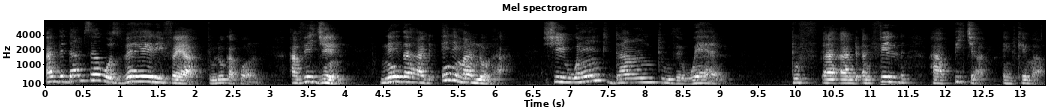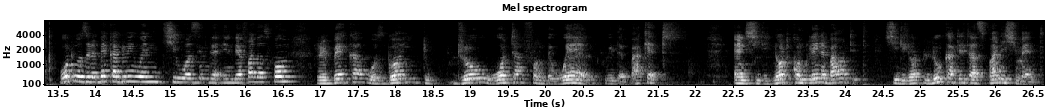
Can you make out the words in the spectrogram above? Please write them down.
And the damsel was very fair to look upon, a virgin, neither had any man known her. She went down to the well to uh, and, and filled her pitcher and came up. What was Rebecca doing when she was in, the, in their father's home? Rebecca was going to draw water from the well with a bucket. And she did not complain about it. She did not look at it as punishment.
